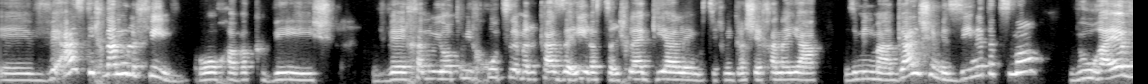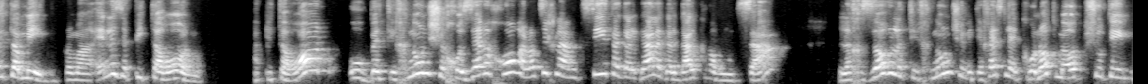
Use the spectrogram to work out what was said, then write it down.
אה, ואז תכננו לפיו רוחב הכביש וחנויות מחוץ למרכז העיר, אז צריך להגיע אליהם, אז צריך מגרשי חנייה, זה מין מעגל שמזין את עצמו והוא רעב תמיד, כלומר אין לזה פתרון. הפתרון הוא בתכנון שחוזר אחורה, לא צריך להמציא את הגלגל, הגלגל כבר הומצא, לחזור לתכנון שמתייחס לעקרונות מאוד פשוטים.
